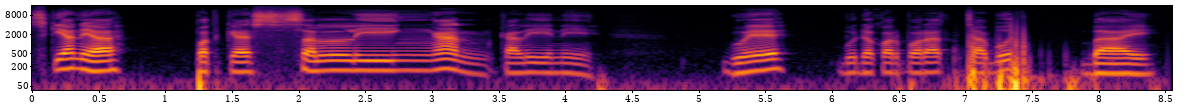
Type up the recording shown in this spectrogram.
sekian ya podcast selingan kali ini. Gue Budak Korporat cabut. Bye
